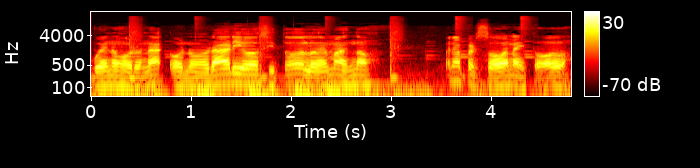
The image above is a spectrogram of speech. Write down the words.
buenos honorarios y todo lo demás, no. Buena persona y todo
